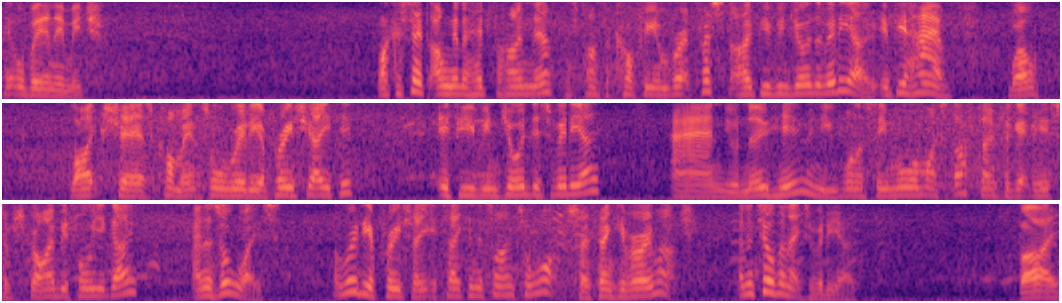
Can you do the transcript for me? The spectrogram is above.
it will be an image. Like I said, I'm going to head for home now. It's time for coffee and breakfast. I hope you've enjoyed the video. If you have, well, likes, shares, comments, all really appreciated. If you've enjoyed this video and you're new here and you want to see more of my stuff, don't forget to hit subscribe before you go. And as always, I really appreciate you taking the time to watch. So thank you very much. And until the next video, bye.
